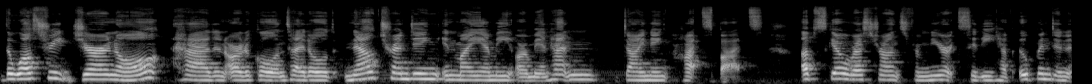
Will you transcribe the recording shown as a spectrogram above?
the Wall Street Journal had an article entitled Now Trending in Miami Are Manhattan Dining Hotspots. Upscale restaurants from New York City have opened and,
